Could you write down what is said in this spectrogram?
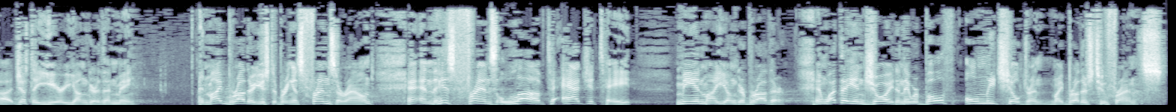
uh, just a year younger than me. And my brother used to bring his friends around, and, and his friends loved to agitate me and my younger brother. And what they enjoyed, and they were both only children, my brother's two friends.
